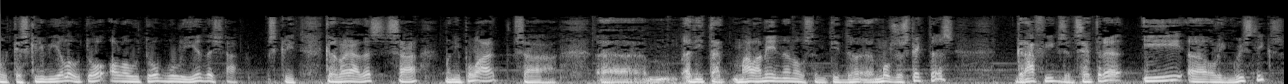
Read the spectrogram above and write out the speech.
el que escrivia l'autor o l'autor volia deixar escrit, que de vegades s'ha manipulat, s'ha eh, editat malament en el sentit de en molts aspectes, gràfics, etc i eh, o lingüístics.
